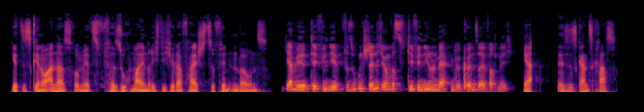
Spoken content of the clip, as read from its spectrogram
Jetzt ist genau andersrum. Jetzt versuch mal ein richtig oder falsch zu finden bei uns. Ja, wir definieren, versuchen ständig irgendwas zu definieren und merken, wir können es einfach nicht. Ja, es ist ganz krass.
